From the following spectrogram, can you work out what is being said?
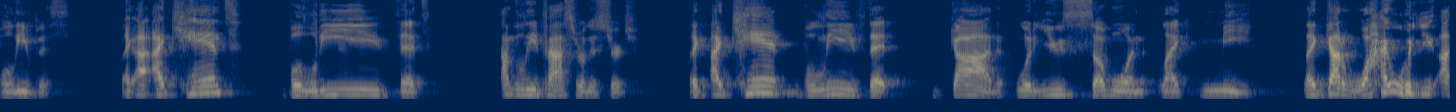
believe this. Like, I, I can't believe that I'm the lead pastor of this church. Like, I can't believe that God would use someone like me like, God, why would you? Uh,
